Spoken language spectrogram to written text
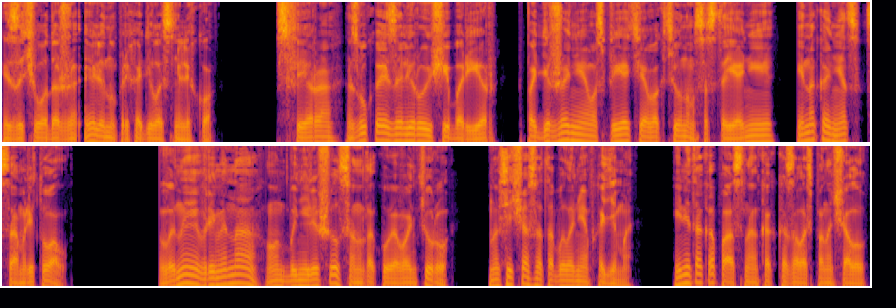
из-за чего даже Эллину приходилось нелегко. Сфера, звукоизолирующий барьер, поддержание восприятия в активном состоянии и, наконец, сам ритуал. В иные времена он бы не решился на такую авантюру, но сейчас это было необходимо. И не так опасно, как казалось поначалу.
